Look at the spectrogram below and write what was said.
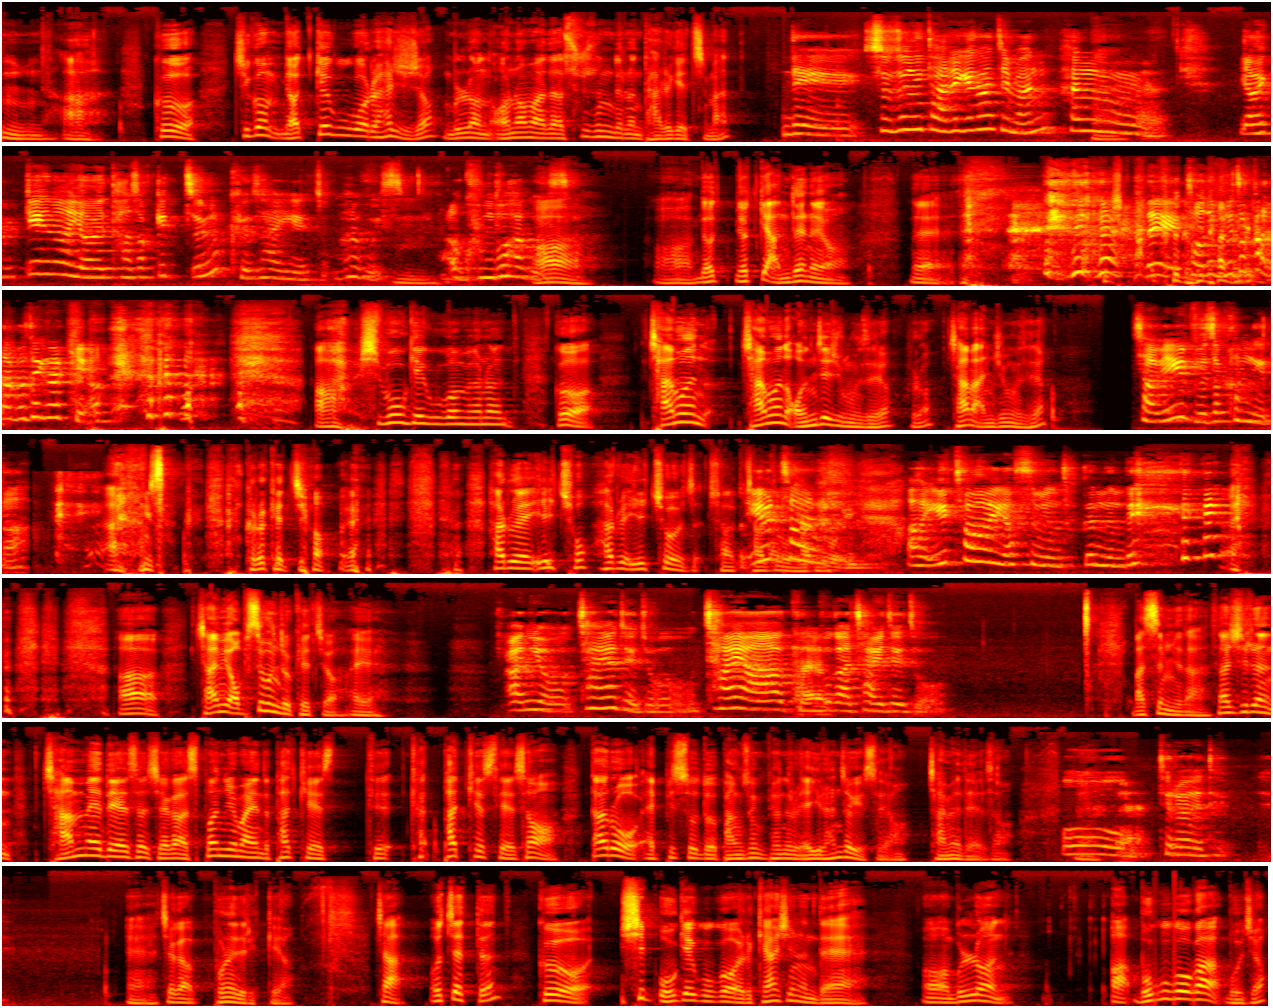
음, 아, 그 지금 몇 개 국어를 하시죠? 물론 언어마다 수준들은 다르겠지만. 네, 수준이 다르긴 하지만 한 네. 10개나 15개쯤 그 사이에 좀 하고 있습니다. 음. 아, 공부하고 아, 있어요. 아, 몇, 몇 개 안 되네요. 네. 네, 저는 부족하다고 생각해요. 아, 15개 국어면은, 그, 잠은, 잠은 언제 주무세요? 그럼? 잠 안 주무세요? 잠이 부족합니다. 아, 항상, 그렇겠죠. 하루에 1초? 하루에 1초 자, 자도. 1초, 아, 1초였으면 좋겠는데. 아, 잠이 없으면 좋겠죠. 아예. 아니요, 자야 되죠. 자야 공부가 잘 되죠. 맞습니다. 사실은 잠에 대해서 제가 스펀지 마인드 팟캐스트, 팟캐스트에서 따로 에피소드 방송편으로 얘기를 한 적이 있어요. 잠에 대해서. 오, 네. 들어야 돼요. 네. 네, 제가 보내드릴게요. 자, 어쨌든 그 15개 국어 이렇게 하시는데, 어, 물론, 아, 모국어가 뭐죠?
